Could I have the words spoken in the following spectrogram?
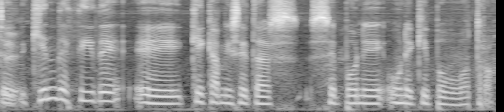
Sí, Sí. ¿quién decide eh, qué camisetas se pone un equipo u otro?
